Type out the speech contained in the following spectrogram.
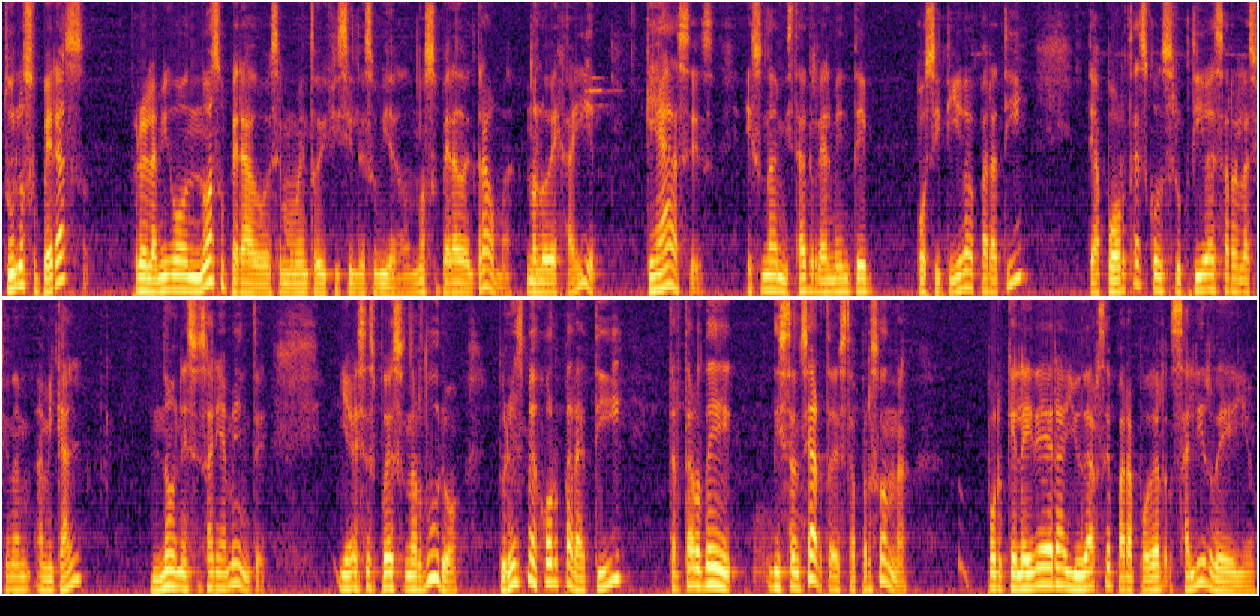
tú lo superas pero el amigo no ha superado ese momento difícil de su vida, no, ha superado el trauma, no lo deja ir. ¿Qué haces? ¿Es una amistad realmente positiva para ti? ¿Te aporta? ¿Es constructiva esa relación amical? No necesariamente. Y a veces puede sonar duro, pero es mejor para ti tratar de distanciarte de esta persona, porque la idea era ayudarse para poder salir de ello.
